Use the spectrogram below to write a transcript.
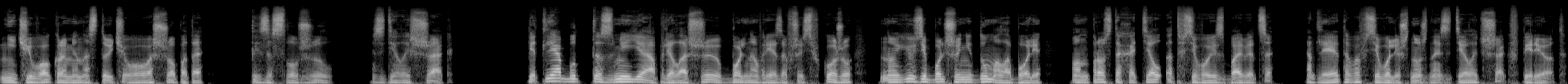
Ничего, кроме настойчивого шепота. «Ты заслужил. Сделай шаг». Петля будто змея оплела шею, больно врезавшись в кожу, но Юзи больше не думал о боли. Он просто хотел от всего избавиться. А для этого всего лишь нужно сделать шаг вперед.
